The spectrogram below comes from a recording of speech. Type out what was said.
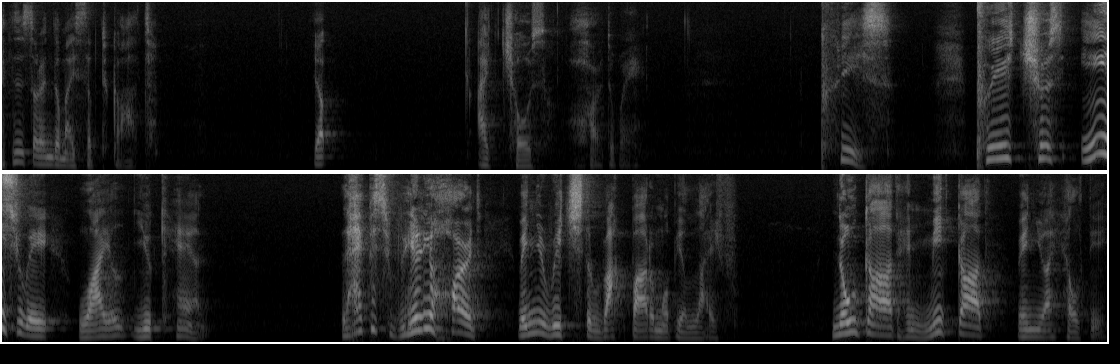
I didn't surrender myself to God. Yep, I chose hard way. Please, please choose easy way while you can. Life is really hard when you reach the rock bottom of your life. Know God and meet God when you are healthy.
